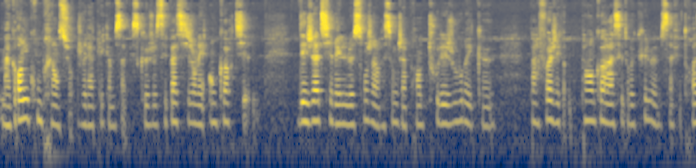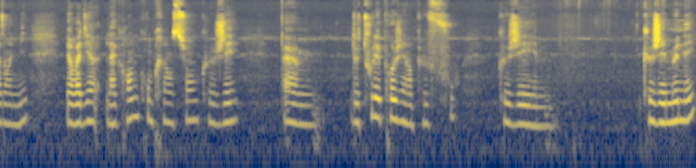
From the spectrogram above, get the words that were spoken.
ma grande compréhension, je vais l'appeler comme ça, parce que je ne sais pas si j'en ai encore déjà tiré une leçon, j'ai l'impression que j'apprends tous les jours et que parfois j'ai pas encore assez de recul, même si ça fait trois ans et demi, mais on va dire la grande compréhension que j'ai euh, de tous les projets un peu fous que j'ai que j'ai menés,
